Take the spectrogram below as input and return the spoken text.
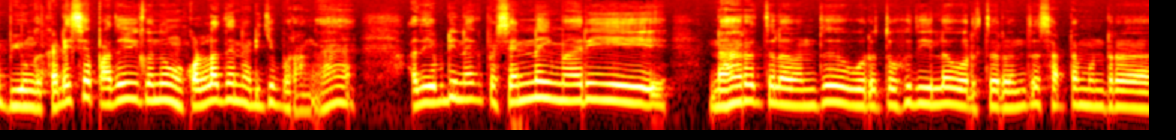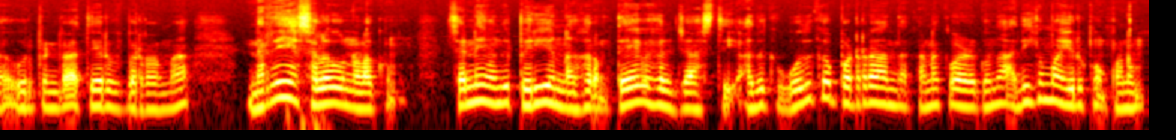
இப்போ இவங்க கடைசியாக பதவிக்கு வந்து இவங்க கொள்ளதான் அடிக்க போகிறாங்க அது எப்படின்னா இப்போ சென்னை மாதிரி நகரத்தில் வந்து ஒரு தொகுதியில் ஒருத்தர் வந்து சட்டமன்ற உறுப்பினராக தேர்வு பெறாருன்னா நிறைய செலவு நடக்கும். சென்னை வந்து பெரிய நகரம் தேவைகள் ஜாஸ்தி. அதுக்கு ஒதுக்கப்படுற அந்த கணக்கு வழக்கு வந்து அதிகமாக இருக்கும் பணம்.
